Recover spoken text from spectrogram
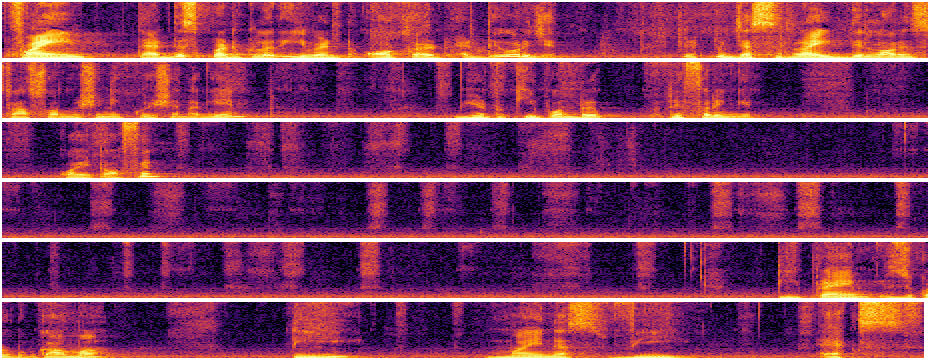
find that this particular event occurred at the origin. Let me just write the Lorentz transformation equation again. We have to keep on re referring it quite often. T prime is equal to gamma t minus v x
